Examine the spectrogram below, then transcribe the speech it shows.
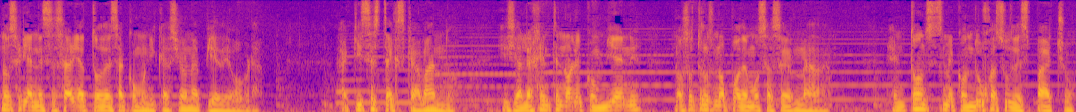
no sería necesaria toda esa comunicación a pie de obra. Aquí se está excavando, y si a la gente no le conviene, nosotros no podemos hacer nada. Entonces me condujo a su despacho,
